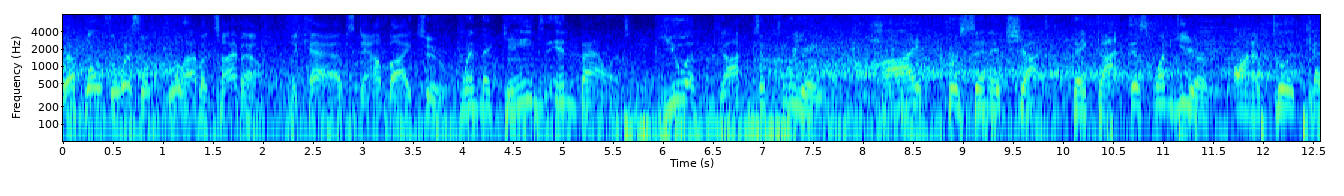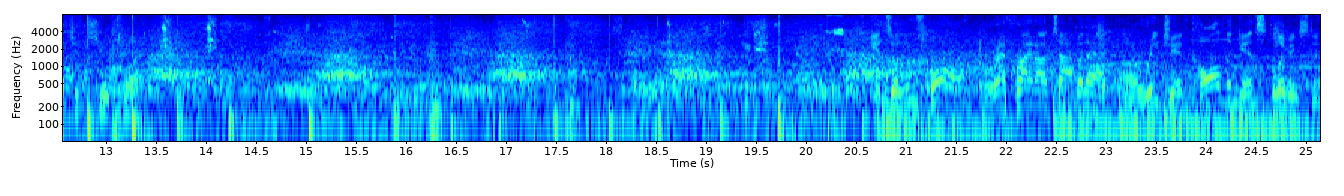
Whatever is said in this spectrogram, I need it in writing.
Ref blows the whistle. We'll have a timeout. The Cavs down by two. When the game's in balance, you have got to create high percentage shots. They got this one here on a good catch and shoot play. It's a loose ball. Ref right on top of that. A reach in called against Livingston.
